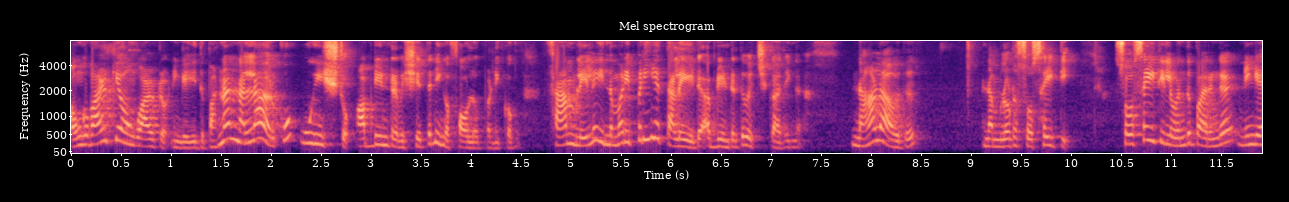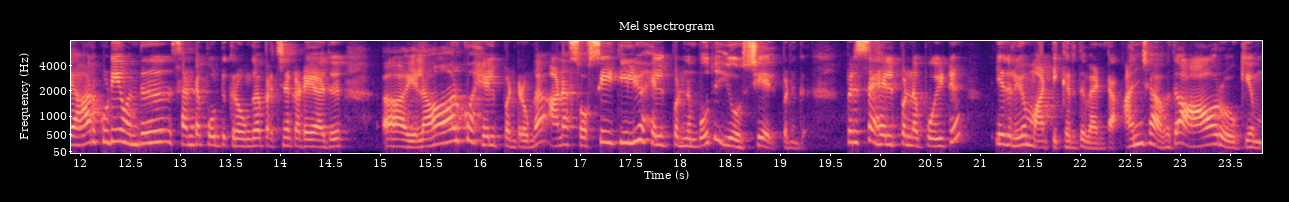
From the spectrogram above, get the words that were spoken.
அவங்க வாழ்க்கையை அவங்க வாழட்டும் நீங்கள் இது பண்ணால் நல்லா இருக்கும் உன் இஷ்டம் அப்படின்ற விஷயத்தை நீங்கள் ஃபாலோ பண்ணிக்கோங்க. ஃபேமிலியில் இந்த மாதிரி பெரிய தலையீடு அப்படின்றது வச்சுக்காதீங்க. நாலாவது நம்மளோட சொசைட்டி சொசைட்டியில் வந்து பாருங்கள் நீங்கள் யார் கூடயும் வந்து சண்டை போட்டுக்கிறவங்க பிரச்சனை கிடையாது. எல்லாருக்கும் ஹெல்ப் பண்ணுறவங்க ஆனால் சொசைட்டிலையும் ஹெல்ப் பண்ணும்போது யோசிச்சு ஹெல்ப் பண்ணுங்கள் பெருசாக ஹெல்ப் பண்ண போயிட்டு எதுலேயும் மாட்டிக்கிறது வேண்டாம். அஞ்சாவது ஆரோக்கியம்.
